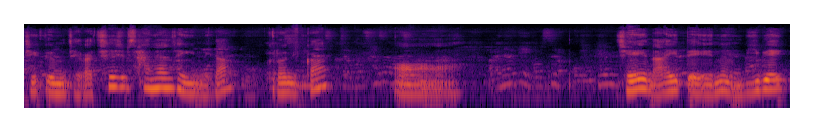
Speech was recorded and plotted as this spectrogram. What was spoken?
지금 제가 74년생입니다. 그러니까, 어, 제 나이 때에는 미백,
